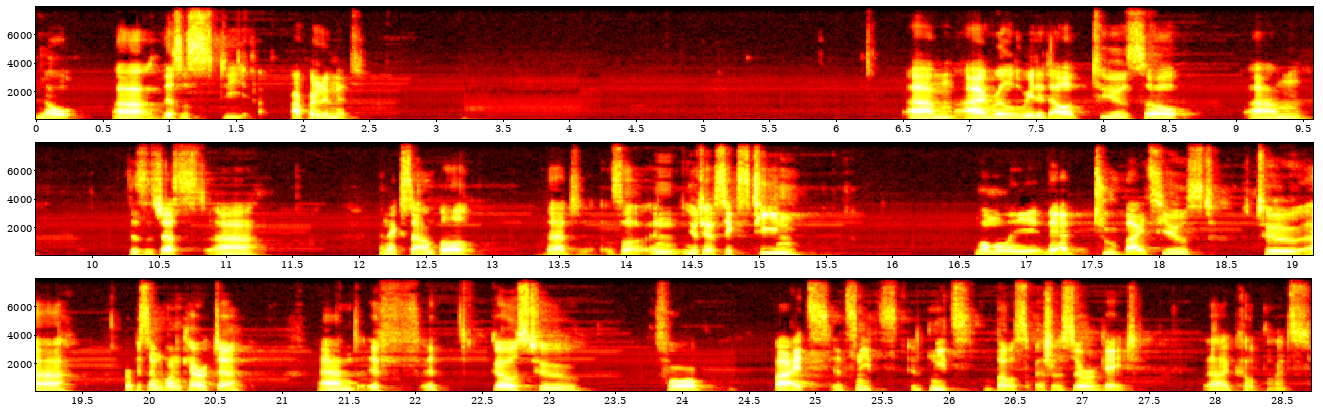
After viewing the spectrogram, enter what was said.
no, uh, this is the upper limit. Um, I will read it out to you. So um, this is just uh, an example that, so in UTF-16, normally there are two bytes used to uh, represent one character, and if it goes to four bytes, it needs, it needs those special surrogate uh, code points.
